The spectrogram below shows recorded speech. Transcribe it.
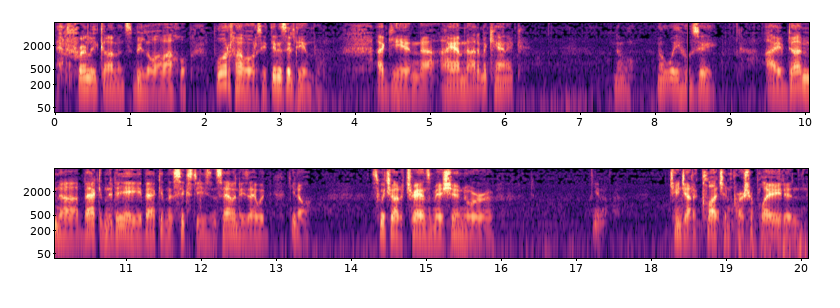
and friendly comments below abajo. Por favor, si tienes el tiempo. Again, uh, I am not a mechanic. No, no way, Jose. I've done uh, back in the day, back in the 60s and 70s, I would, you know, switch out a transmission or, you know, change out a clutch and pressure plate and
